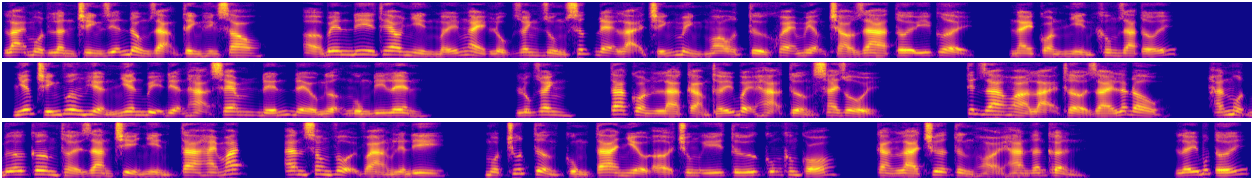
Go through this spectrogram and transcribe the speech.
Lại một lần trình diễn đồng dạng tình hình sau, ở bên đi theo nhìn mấy ngày lục doanh dùng sức đè lại chính mình mau từ khỏe miệng trào ra tới ý cười, này còn nhìn không ra tới. Nhiếp chính vương hiển nhiên bị điện hạ xem đến đều ngượng ngùng đi lên. Lục doanh, ta còn là cảm thấy bệ hạ tưởng sai rồi. Tiết gia hòa lại thở dài lắc đầu, hắn một bữa cơm thời gian chỉ nhìn ta hai mắt, ăn xong vội vàng liền đi, một chút tưởng cùng ta nhiều ở chung ý tứ cũng không có, càng là chưa từng hỏi han ân cần. Lấy bút tới,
